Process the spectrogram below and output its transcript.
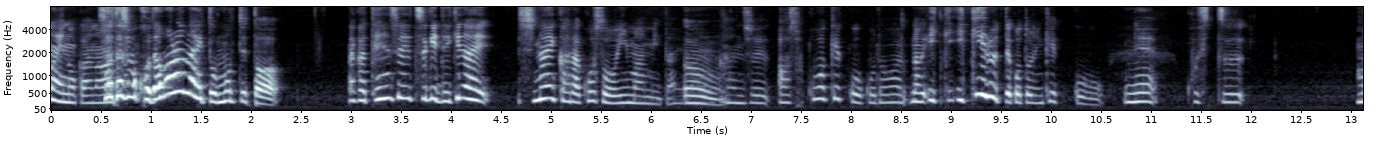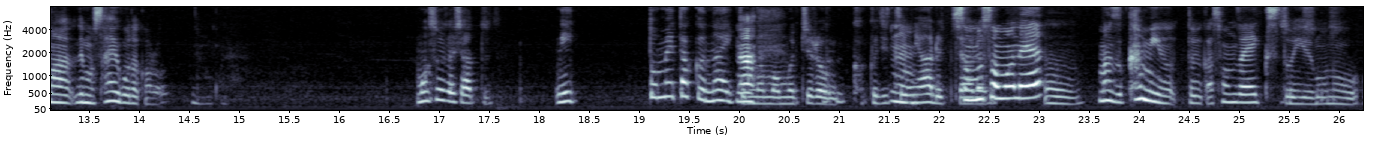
んないのかな。そう私もこだわらないと思ってた。なんか転生次できないしないからこそ今みたいなうん。感じ、あそこは結構こだわる。なんか生き生きるってことに結構ね。固執。まあでも最後だからもうそうだしあと認めたくないっていうのももちろん確実にあるっちゃある。そもそもねうん。まず神というか存在 X というものを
